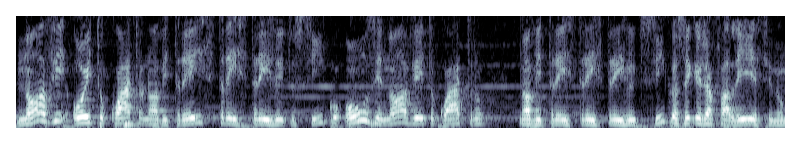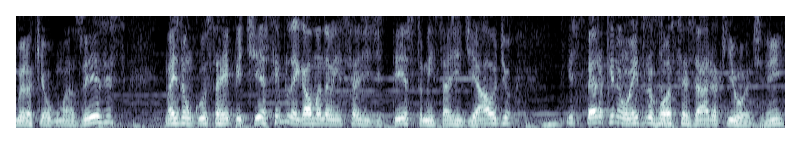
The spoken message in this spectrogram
98493 3385 11 984 933385. Eu sei que eu já falei esse número aqui algumas vezes, mas não custa repetir. É sempre legal mandar mensagem de texto, mensagem de áudio. Espero que não entre o Rua Cesário aqui hoje, hein?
